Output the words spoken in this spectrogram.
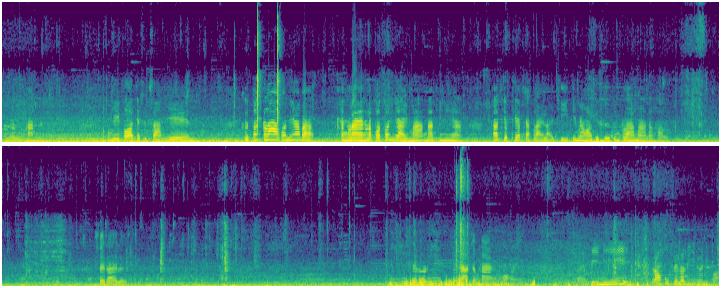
มันเลือกอีกพันหนึ่งตรงนี้ก็ 73 เยน คือต้นกล้าเขาเนี่ยแบบ แข็งแรงแล้วก็ต้นใหญ่มากนะที่เนี่ย ถ้าเทียบเทียบจากหลาย ๆ ที่ที่แม่ออยไปซื้อต้นกล้ามานะคะ ใช้ได้เลยนี่เซลลอรี่ก็อยากจะแพงหน่อย แต่ปีนี้ลองปลูกเซลลรี่ด้วยดีกว่า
